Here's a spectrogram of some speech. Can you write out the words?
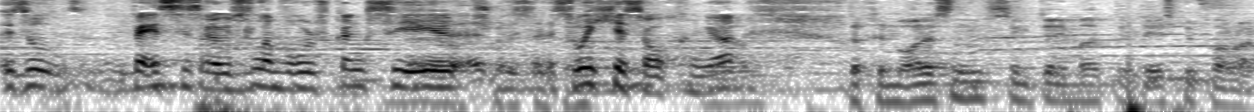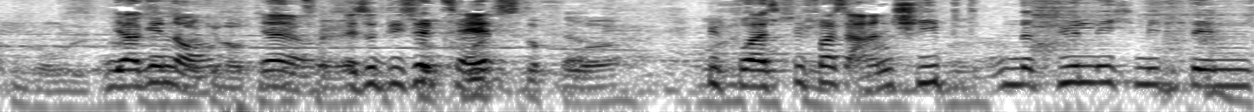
also Weißes Rössel am Wolfgangsee, solche Sachen. Ja. Der Phil Morrison singt ja immer The Days Before Rock'n'Roll. Ja, Also genau. war Ja, ja. Zeit, Also diese so Zeit- davor, bevor es, bevor es anschiebt, natürlich mit den,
